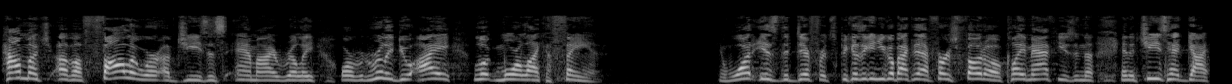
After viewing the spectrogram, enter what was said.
How much of a follower of Jesus am I really, or really do I look more like a fan. And what is the difference? Because again, you go back to that first photo, Clay Matthews and the, and the cheesehead guy.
